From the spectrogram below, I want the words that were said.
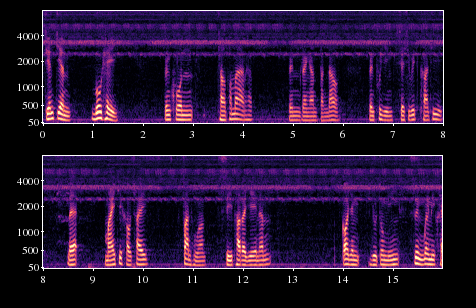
เซียนเจียนบูเฮย เป็นคนชาวพม่านะครับ เป็นแรงงานต่างด้าว เป็นผู้หญิงเสียชีวิตคาที่ และไม้ที่เขาใช้ฟาดหัวสีพาราเยนั้น ก็ยังอยู่ตรงนี้ ซึ่งไม่มีใคร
